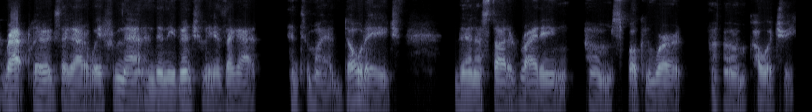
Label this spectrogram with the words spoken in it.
rap, lyrics, I got away from that, and then eventually, as I got into my adult age, then I started writing um, spoken word um, poetry.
